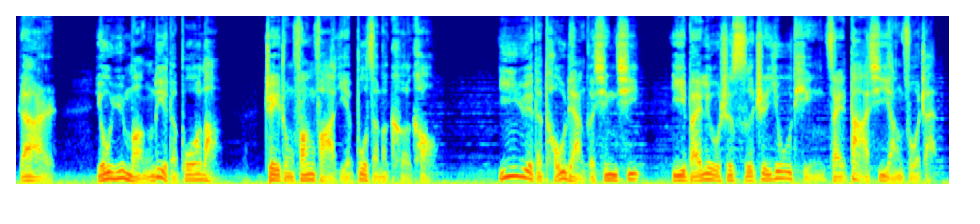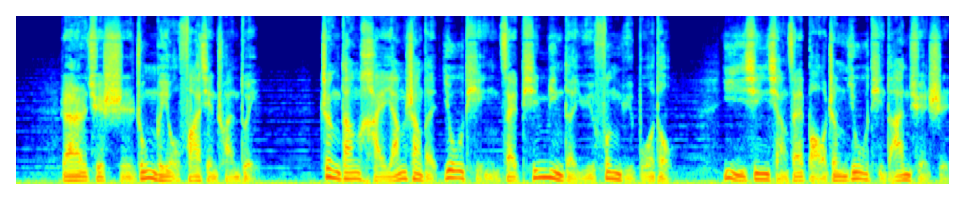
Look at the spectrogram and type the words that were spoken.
然而，由于猛烈的波浪，这种方法也不怎么可靠。一月的头两个星期，一百六十四只游艇在大西洋作战，然而却始终没有发现船队。正当海洋上的游艇在拼命地与风雨搏斗，一心想在保证游艇的安全时，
